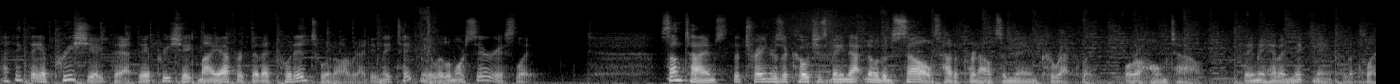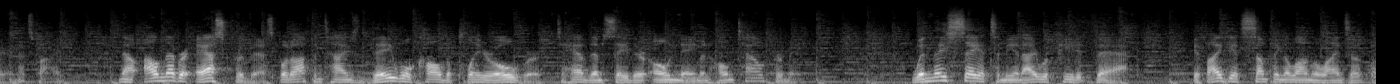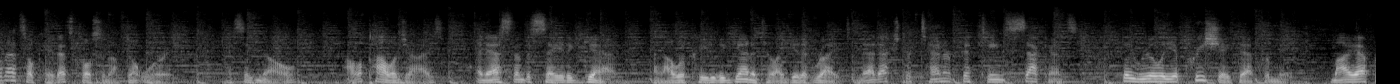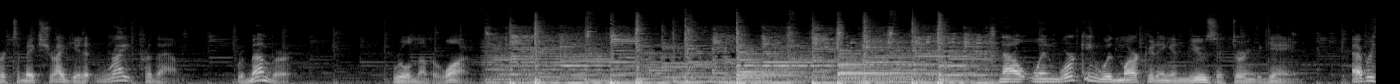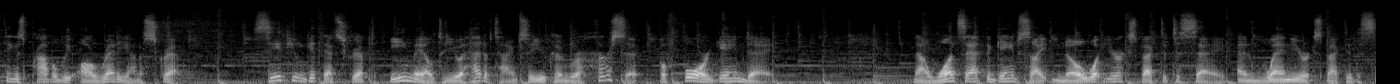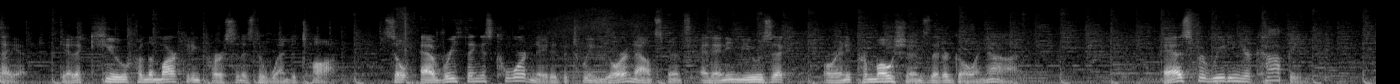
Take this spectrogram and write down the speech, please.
I think they appreciate that. They appreciate my effort that I put into it already, and they take me a little more seriously. Sometimes the trainers or coaches may not know themselves how to pronounce a name correctly or a hometown. They may have a nickname for the player, and that's fine. Now, I'll never ask for this, but oftentimes they will call the player over to have them say their own name and hometown for me. When they say it to me and I repeat it back, if I get something along the lines of, oh, that's okay, that's close enough, don't worry, I say no, I'll apologize and ask them to say it again and I'll repeat it again until I get it right. And that extra 10 or 15 seconds, they really appreciate that from me, my effort to make sure I get it right for them. Remember, rule number one. Now, when working with marketing and music during the game, everything is probably already on a script. See if you can get that script emailed to you ahead of time so you can rehearse it before game day. Now, once at the game site, know what you're expected to say and when you're expected to say it. Get a cue from the marketing person as to when to talk. So everything is coordinated between your announcements and any music or any promotions that are going on. As for reading your copy,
